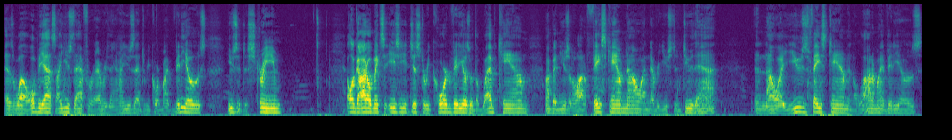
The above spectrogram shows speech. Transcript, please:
as well. OBS, I use that for everything. I use that to record my videos, use it to stream. Elgato makes it easy just to record videos with a webcam. I've been using a lot of Facecam now. I never used to do that and now I use Facecam in a lot of my videos.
